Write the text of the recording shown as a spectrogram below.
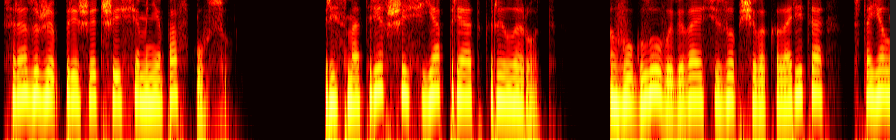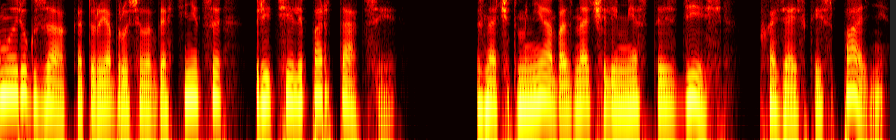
сразу же пришедшийся мне по вкусу. Присмотревшись, я приоткрыла рот. В углу, выбиваясь из общего колорита, стоял мой рюкзак, который я бросила в гостинице при телепортации. Значит, мне обозначили место здесь, в хозяйской спальне.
